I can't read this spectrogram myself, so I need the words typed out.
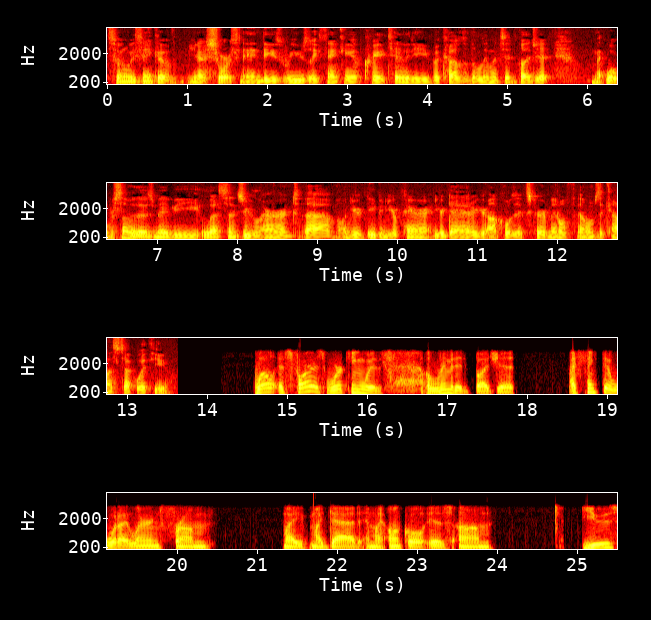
So when we think of you know shorts and indies, we're usually thinking of creativity because of the limited budget. What were some of those maybe lessons you learned uh, on your even your parent, your dad, or your uncle's experimental films that kind of stuck with you? Well, as far as working with a limited budget, I think that what I learned from my my dad and my uncle is um, use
